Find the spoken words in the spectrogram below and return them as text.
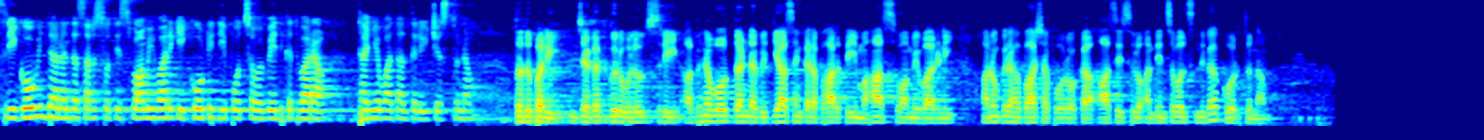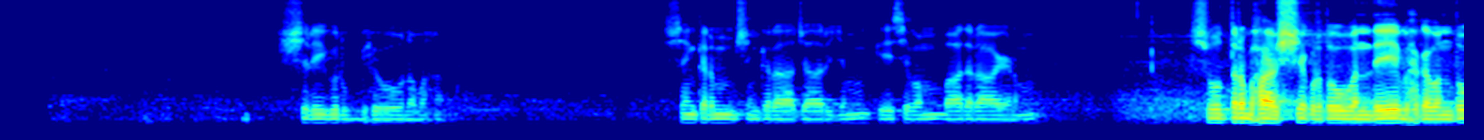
శ్రీ గోవిందానంద సరస్వతి స్వామి వారికి కోటి దీపోత్సవ వేదిక ద్వారా ధన్యవాదాలు తెలియజేస్తున్నాం. తదుపరి జగద్గురువులు శ్రీ అభినవోద్దండ విద్యాశంకర భారతి మహాస్వామి వారిని అనుగ్రహ భాషాపూర్వక ఆశీస్సులు అందించవలసిందిగా కోరుతున్నాం. శ్రీగురుభ్యో నమ. శంకరం శంకరాచార్యం కేశవం బాదరాయణం సూత్రభాష్యకృతో వందే భగవంతో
